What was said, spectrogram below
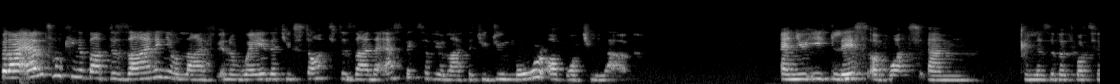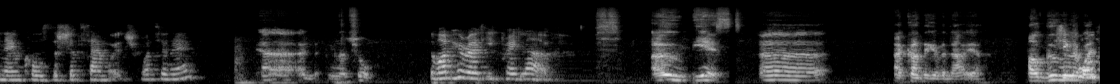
But I am talking about designing your life in a way that you start to design the aspects of your life that you do more of what you love. And you eat less of what um, Elizabeth, what's her name, calls the shit sandwich. What's her name? Uh, I'm not sure. The one who wrote Eat, Pray, Love. Oh, yes. Uh, I can't think of it now, yeah. I'll Google it. Calls,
